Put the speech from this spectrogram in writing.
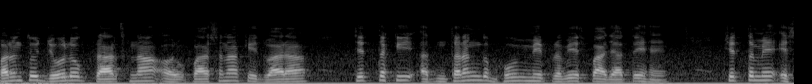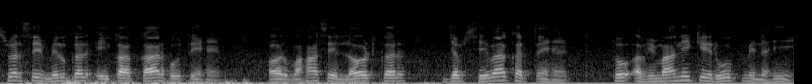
परंतु जो लोग प्रार्थना और उपासना के द्वारा चित्त की अंतरंग भूमि में प्रवेश पा जाते हैं, चित्त में ईश्वर से मिलकर एकाकार होते हैं और वहाँ से लौटकर जब सेवा करते हैं तो अभिमानी के रूप में नहीं,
